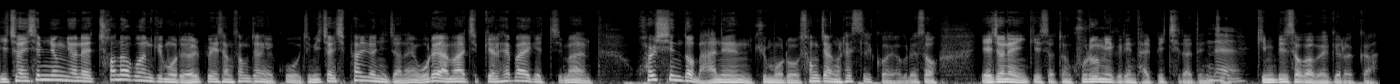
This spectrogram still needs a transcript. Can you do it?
2016년에 1000억 원 규모로 10배 이상 성장했고 지금 2018년이잖아요. 올해 아마 집계를 해봐야겠지만 훨씬 더 많은 규모로 성장을 했을 거예요. 그래서 예전에 인기 있었던 구름이 그린 달빛이라든지 네. 김비서가 왜 그럴까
